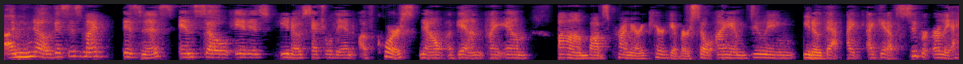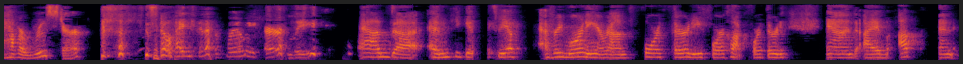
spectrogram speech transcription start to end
Uh, no, this is my business, and so it is, you know, scheduled in. Of course, now again, I am um, Bob's primary caregiver, so I am doing, you know, that. I, I get up super early. I have a rooster, so I get up really early and uh, and he gets me up every morning around 4.30 4 o'clock 4.30 and i'm up and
